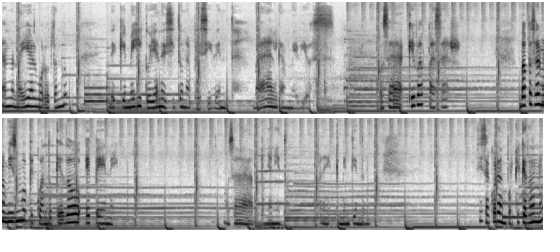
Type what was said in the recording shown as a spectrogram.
andan ahí alborotando de que México ya necesita una presidenta. Válgame Dios. O sea, ¿qué va a pasar? Va a pasar lo mismo que cuando quedó EPN. O sea, Peña Nieto, para que me entiendan. Si se acuerdan por qué quedó, ¿no?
